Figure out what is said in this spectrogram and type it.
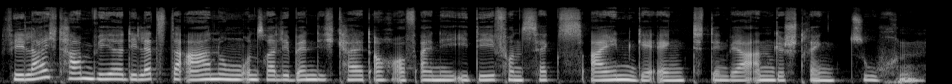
Vielleicht haben wir die letzte Ahnung unserer Lebendigkeit auch auf eine Idee von Sex eingeengt, den wir angestrengt suchen.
